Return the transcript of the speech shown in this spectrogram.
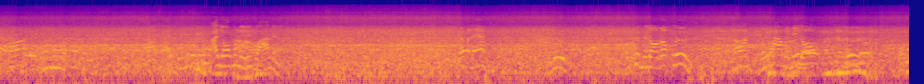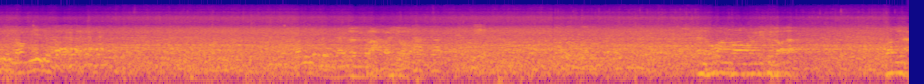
แล้วอ๋อหายอมมันนี่ดีกว่าเนี่ย แล้ววันแรก ลื่นเขาขึ้นไปรอดอกลื่นนอนลงข้าวแบบนี้ดดออกกเราจะลื่นผมมีดอกนี้อยู่เดินกลับไปโยนแต่หนูวางทองมันมีขึ้นรถอะรถที่ไหน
